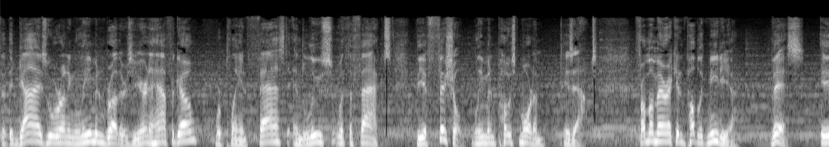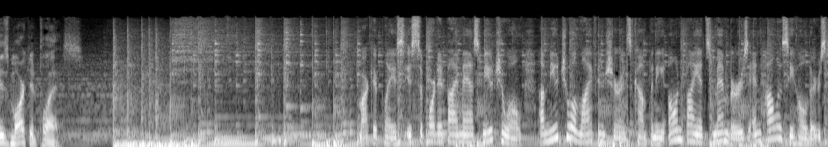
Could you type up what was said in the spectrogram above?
that the guys who were running Lehman Brothers a year and a half ago were playing fast and loose with the facts. The official Lehman postmortem is out. From American Public Media, this is Marketplace. Marketplace is supported by Mass Mutual, a mutual life insurance company owned by its members and policyholders.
